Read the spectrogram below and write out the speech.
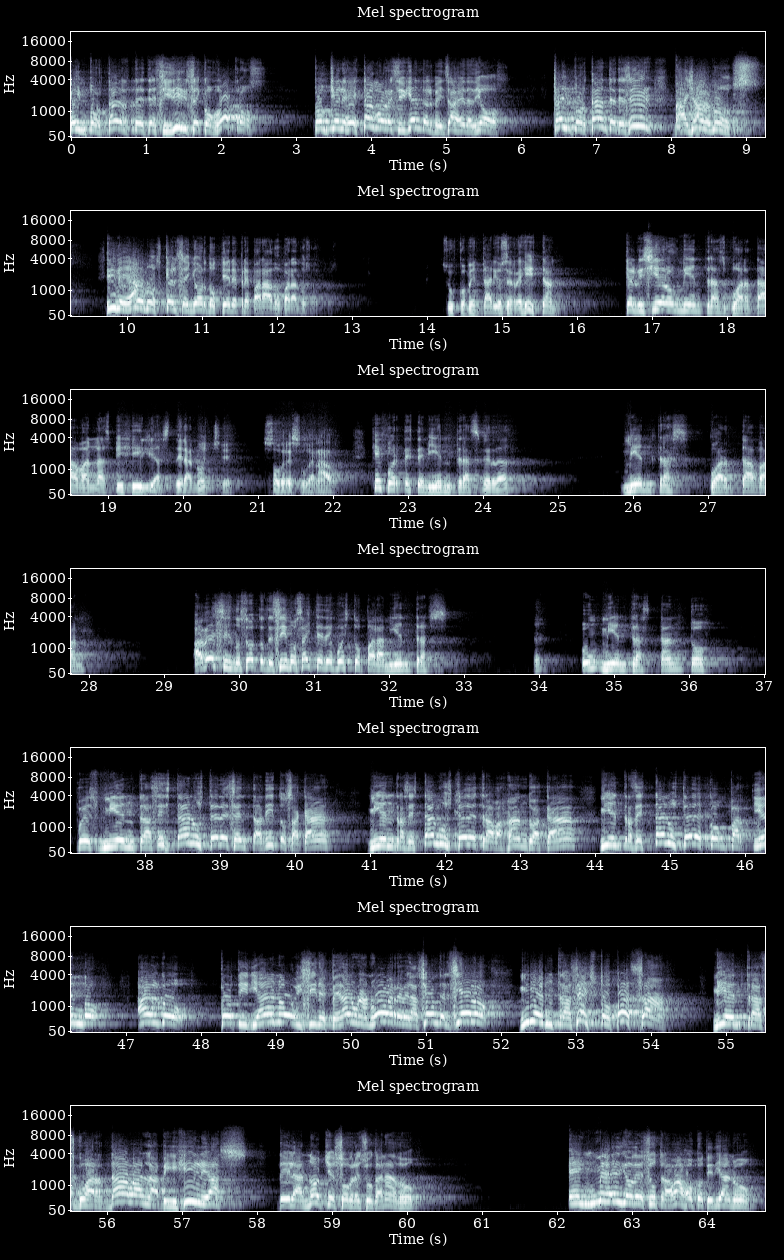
Qué importante es decidirse con otros, con quienes estamos recibiendo el mensaje de Dios. Qué importante es decir, vayamos y veamos que el Señor nos tiene preparado para nosotros. Sus comentarios se registran que lo hicieron mientras guardaban las vigilias de la noche sobre su ganado. Qué fuerte este mientras, ¿verdad? mientras guardaban. A veces nosotros decimos, ahí te dejo esto para mientras. ¿eh? Un mientras tanto. Pues mientras están ustedes sentaditos acá, mientras están ustedes trabajando acá, mientras están ustedes compartiendo algo cotidiano y sin esperar una nueva revelación del cielo, mientras esto pasa, mientras guardaban las vigilias de la noche sobre su ganado, en medio de su trabajo cotidiano,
